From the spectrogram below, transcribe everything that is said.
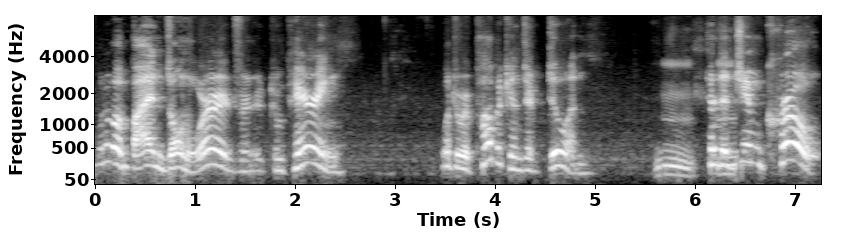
what about Biden's own words for comparing what the Republicans are doing Mm. to the Jim Crow?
